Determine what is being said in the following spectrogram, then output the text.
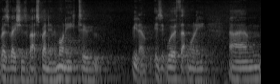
reservations about spending the money to, you know, is it worth that money? Um,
